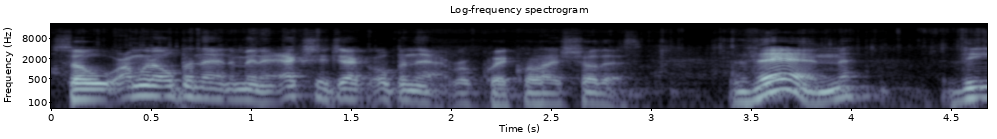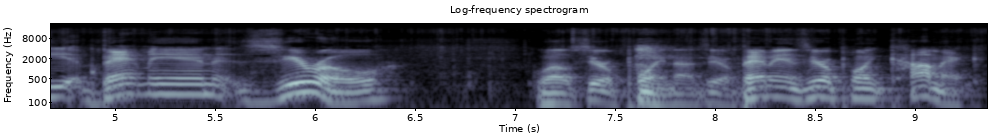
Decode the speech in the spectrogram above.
So I'm going to open that in a minute. Actually, Jack, open that real quick while I show this. Then, the Batman Zero, well, Zero Point, not Zero, Batman Zero Point comic,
